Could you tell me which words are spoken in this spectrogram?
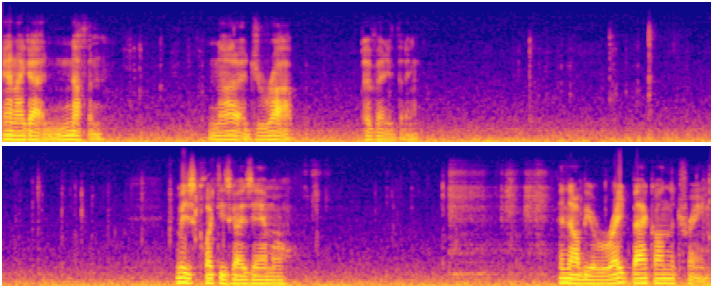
And I got nothing. Not a drop. Of anything. Let me just collect these guys' ammo. And then I'll be right back on the train.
